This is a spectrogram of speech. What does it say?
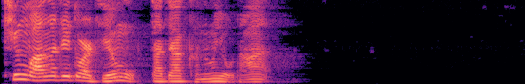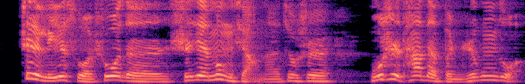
听完了这段节目，大家可能有答案。这里所说的实现梦想呢，就是不是他的本职工作。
